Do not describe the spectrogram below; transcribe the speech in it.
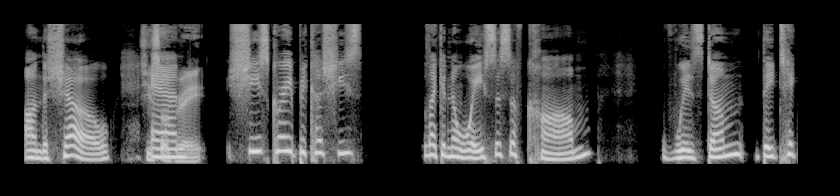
on the show. She's And- so great. She's great because she's like an oasis of calm, wisdom. They take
